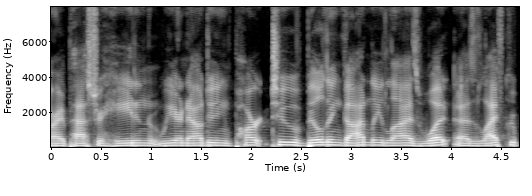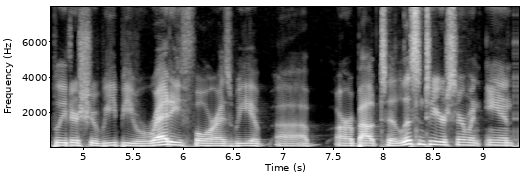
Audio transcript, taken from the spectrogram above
All right, Pastor Hayden, we are now doing part two of building godly lives. What, as life group leaders, should we be ready for as we uh, are about to listen to your sermon and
